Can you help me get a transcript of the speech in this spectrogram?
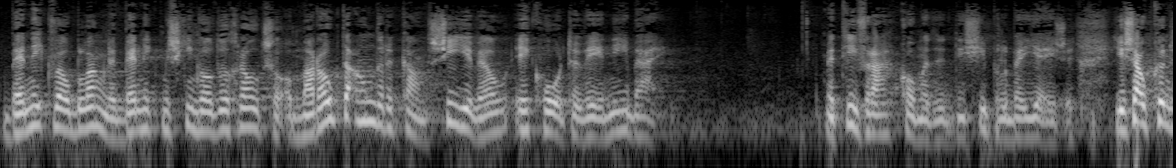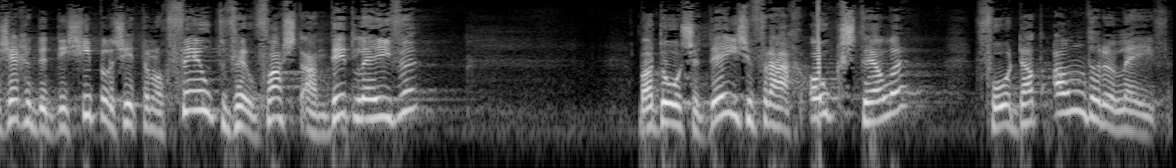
Ben ik wel belangrijk? Ben ik misschien wel de grootste? Maar ook de andere kant, zie je wel, ik hoor er weer niet bij. Met die vraag komen de discipelen bij Jezus. Je zou kunnen zeggen, de discipelen zitten nog veel te veel vast aan dit leven. Waardoor ze deze vraag ook stellen voor dat andere leven.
